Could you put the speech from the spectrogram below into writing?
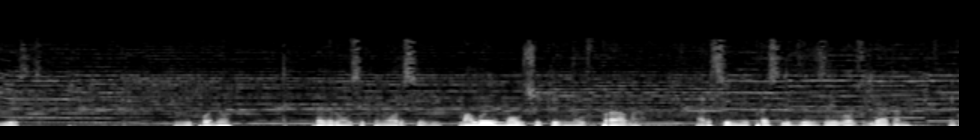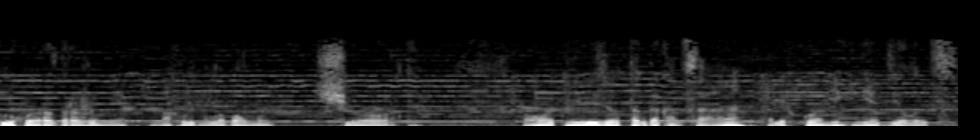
«Есть». «Не понял?» — повернулся к нему Арсений. Малой молча кивнул вправо. Арсений проследил за его взглядом, и глухое раздражение нахлынуло волной. «Черт!» Вот не везет тогда конца, а? Легко они не отделаются.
